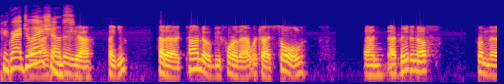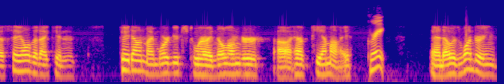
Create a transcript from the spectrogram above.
Congratulations. I had a, uh, thank you. Had a condo before that, which I sold, and I've made enough from the sale that I can pay down my mortgage to where I no longer uh, have PMI. Great. And I was wondering,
